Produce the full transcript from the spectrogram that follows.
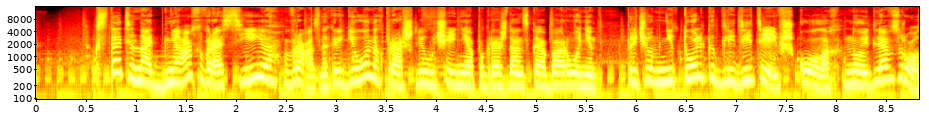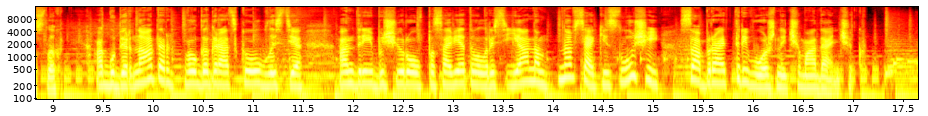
Кстати, на днях в России в разных регионах прошли учения по гражданской обороне. Причем не только для детей в школах, но и для взрослых. А губернатор Волгоградской области Андрей Бочаров посоветовал россиянам на всякий случай собрать тревожный чемоданчик.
